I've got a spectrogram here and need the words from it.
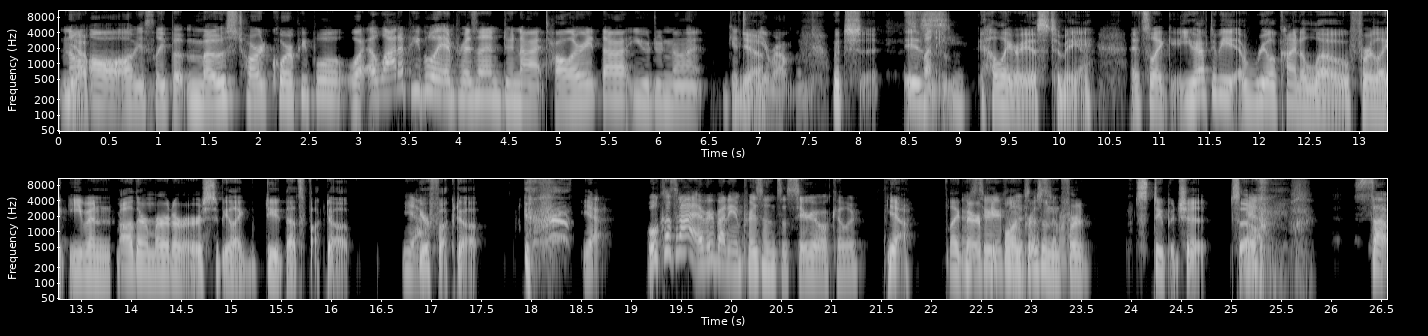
not Yeah. all obviously but most hardcore people like, a lot of people in prison do not tolerate that you do not get to Yeah. be around them which is funny. hilarious to me. Yeah. It's like you have to be a real kind of low for like even other murderers to be like, dude, that's fucked up. yeah You're fucked up. yeah well because not everybody in prison is a serial killer Yeah. Like And there are people in prison for stupid shit. So Yeah. So,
